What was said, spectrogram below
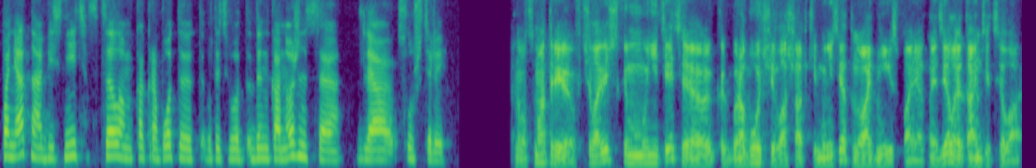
понятно объяснить в целом, как работают вот эти вот ДНК-ножницы для слушателей? Ну вот смотри, в человеческом иммунитете, как бы рабочие лошадки иммунитета, ну одни из, понятное дело, это антитела.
